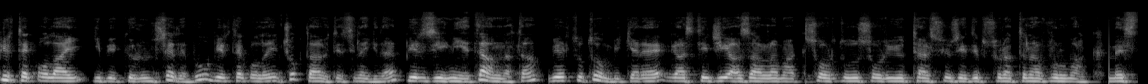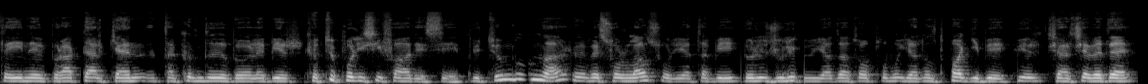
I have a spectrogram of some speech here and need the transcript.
Bir tek olay gibi görünse de bu bir tek olayın çok daha ötesine giden bir zihniyeti anlatan bir tutum. Bir kere gazeteciyi azarlamak, sorduğu soruyu ters yüz edip suratına vurmak, mesleğini bırak derken takındığı böyle bir kötü polis ifadesi. Bütün bunlar ve sorulan soruya tabii bölücülük ya da toplumu yanıltma gibi bir çerçevede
